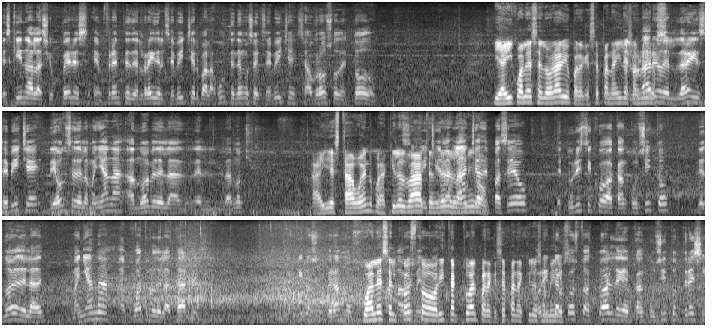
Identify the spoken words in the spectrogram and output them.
esquina Lacio Pérez, enfrente del Rey del Ceviche, el Balajú. Tenemos el ceviche sabroso de todo. ¿Y ahí cuál es el horario para que sepan ahí los amigos? El horario del Rey del Ceviche de 11 de la mañana a 9 de la, de la noche. Ahí está, bueno, pues aquí los va a atender la el lancha de paseo turístico a Cancuncito de 9 de la mañana a 4 de la tarde. Los esperamos. ¿Cuál es el costo ahorita actual para que sepan aquí los amigos? el costo actual de Cancuncito 3.50.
